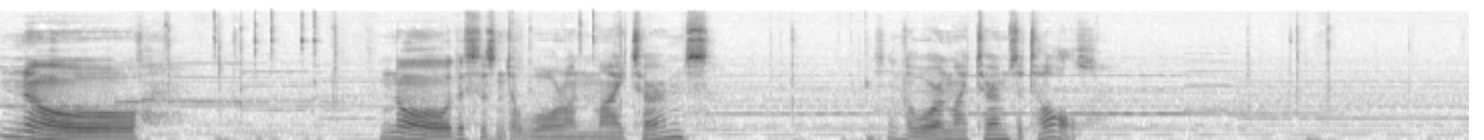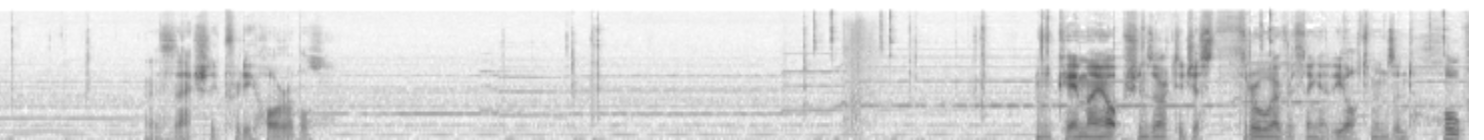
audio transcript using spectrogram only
No... No, this isn't a war on my terms. This isn't a war on my terms at all. This is actually pretty horrible. Okay, my options are to just throw everything at the Ottomans and hope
